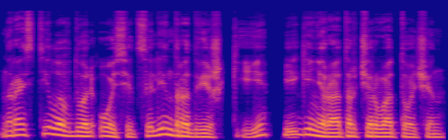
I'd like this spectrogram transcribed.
нарастило вдоль оси цилиндра движки и генератор червоточин,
